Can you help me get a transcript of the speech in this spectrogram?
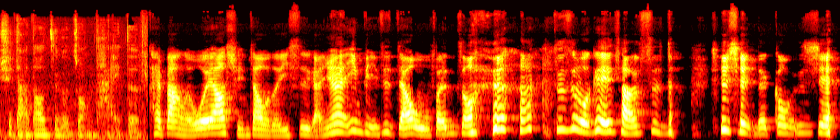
去达到这个状态的，太棒了！我也要寻找我的仪式感，因为硬笔字只要五分钟，这是我可以尝试的。谢谢你的贡献。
